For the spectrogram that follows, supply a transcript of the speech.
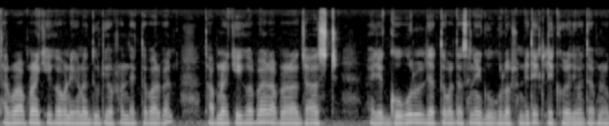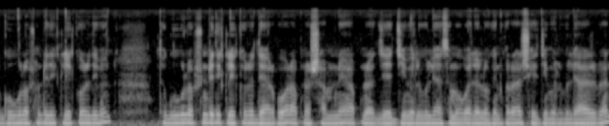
তারপর আপনারা কী করবেন? এখানে দুটি অপশন দেখতে পারবেন। তো আপনারা কী করবেন? আপনারা জাস্ট এই যে গুগল দেখতে পারতেছেন, এই গুগল অপশনটিতে ক্লিক করে দেবেন। তো আপনারা গুগল অপশনটিতে ক্লিক করে দেবেন। তো গুগল অপশনটিতে ক্লিক করে দেওয়ার পর আপনার সামনে আপনার যে জিমেলগুলি আছে মোবাইলে লগ ইন করা, সেই জিমেলগুলি আসবেন।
